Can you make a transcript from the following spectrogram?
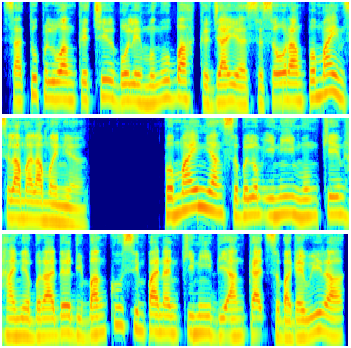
satu peluang kecil boleh mengubah kejaya seseorang pemain selama-lamanya. Pemain yang sebelum ini mungkin hanya berada di bangku simpanan kini diangkat sebagai wira,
